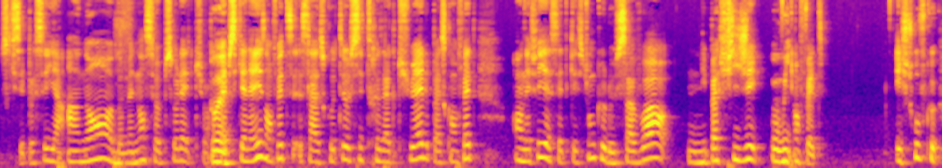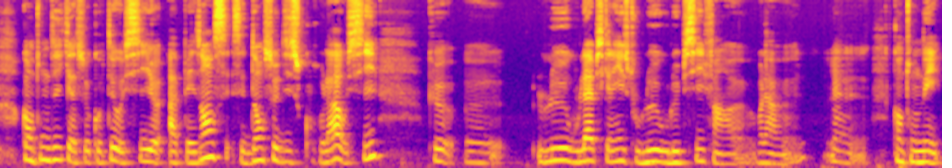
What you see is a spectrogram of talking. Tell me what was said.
ce qui s'est passé il y a un an, bah maintenant c'est obsolète, tu vois. Ouais. La psychanalyse, en fait, ça a ce côté aussi très actuel parce qu'en fait, en effet, il y a cette question que le savoir n'est pas figé, Oui. en fait. Et je trouve que quand on dit qu'il y a ce côté aussi euh, apaisant, c'est dans ce discours-là aussi que euh, le ou la psychanalyste ou le ou le psy, enfin euh, voilà, euh, la- quand on est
